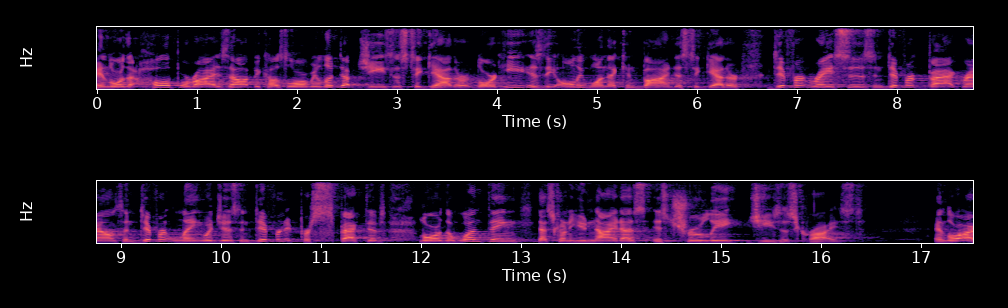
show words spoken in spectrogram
And Lord, that hope will rise up because, Lord, we lift up Jesus together. Lord, He is the only one that can bind us together. Different races and different backgrounds and different languages and different perspectives. Lord, the one thing that's going to unite us is truly Jesus Christ. And Lord, I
